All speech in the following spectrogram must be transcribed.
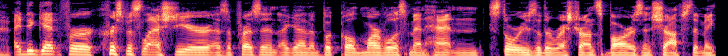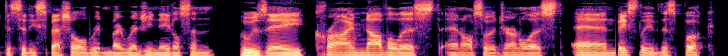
I did get for Christmas last year as a present, I got a book called Marvelous Manhattan Stories of the Restaurants, Bars, and Shops That Make the City Special, written by Reggie Nadelson, who is a crime novelist and also a journalist. And basically, this book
